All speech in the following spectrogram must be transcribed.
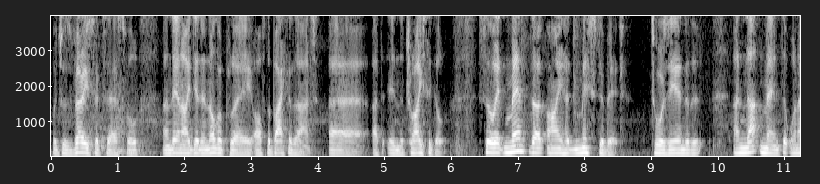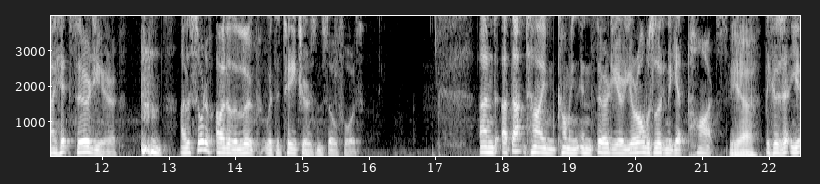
which was very successful, and then I did another play off the back of that uh, at, in the Tricycle. So it meant that I had missed a bit towards the end of the, and that meant that when I hit third year, I was sort of out of the loop with the teachers and so forth. And at that time, coming in third year, you're always looking to get parts. Yeah. Because, uh, you,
